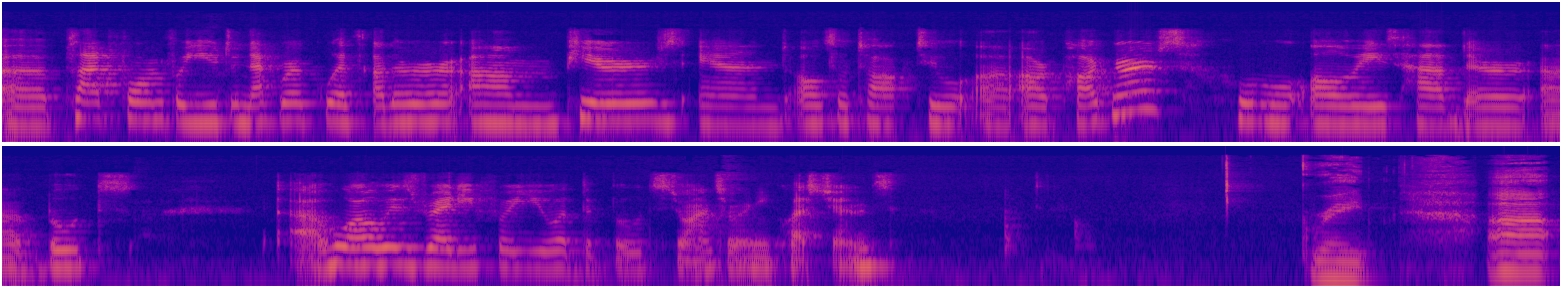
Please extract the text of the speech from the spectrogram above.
uh, platform for you to network with other um, peers and also talk to uh, our partners who always have their uh, booths, uh, who are always ready for you at the booths to answer any questions. Great. Uh,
